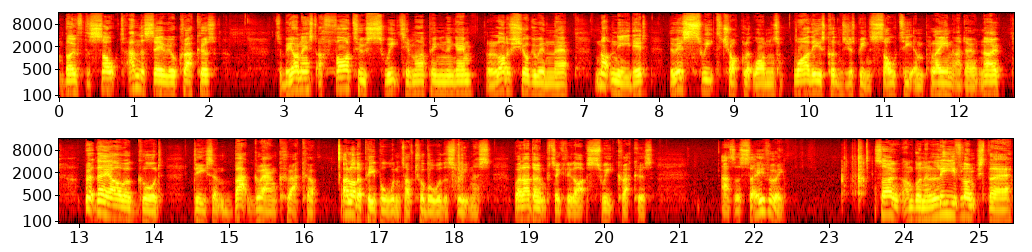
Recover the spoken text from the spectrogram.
Both the salt and the cereal crackers to be honest are far too sweet in my opinion again. A lot of sugar in there, not needed. There is sweet chocolate ones. Why these couldn't have just been salty and plain I don't know. But they are a good decent background cracker. A lot of people wouldn't have trouble with the sweetness but I don't particularly like sweet crackers as a savoury. So I'm going to leave lunch there.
